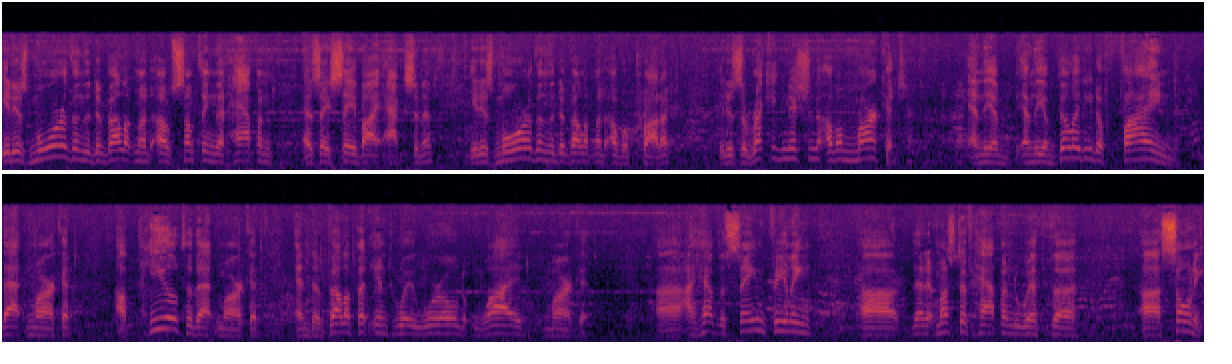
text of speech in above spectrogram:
It is more than the development of something that happened, as they say, by accident. It is more than the development of a product. It is the recognition of a market and the, and the ability to find that market, appeal to that market, and develop it into a worldwide market. Uh, I have the same feeling uh, that it must have happened with uh, uh Sony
